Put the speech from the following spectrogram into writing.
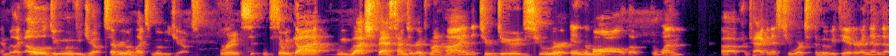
And we're like, oh, we'll do movie jokes. Everyone likes movie jokes. Right. So, so we got we watched Fast Times at Ridgemont High, and the two dudes who were in the mall, the the one uh, protagonist who works at the movie theater, and then the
